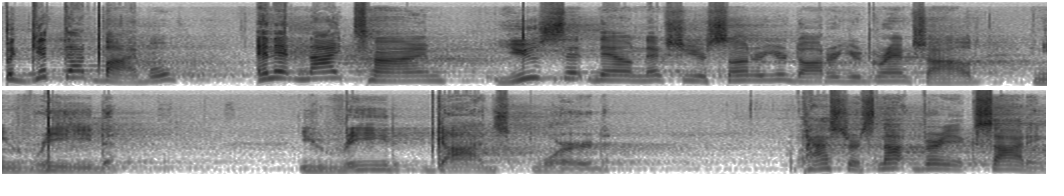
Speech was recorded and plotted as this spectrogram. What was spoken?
But get that Bible and at nighttime, you sit down next to your son or your daughter, your grandchild, and you read. You read God's word. Well, Pastor, it's not very exciting.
